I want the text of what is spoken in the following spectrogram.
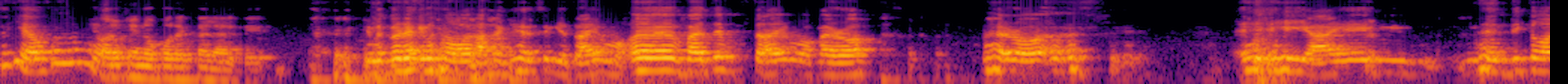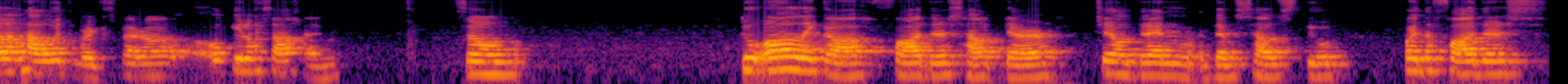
Sige, okay lang yun. So, kinokorek ka lagi. Kinagurek lang ako lagi. Sige, try mo. Eh, pwede try mo. Pero, pero, AI, hindi ko alam how it works. Pero, okay lang sa akin. So, to all like uh, fathers out there, children themselves too, for the fathers,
